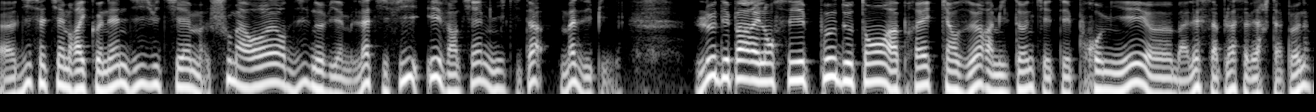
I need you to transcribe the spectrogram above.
17e euh, Raikkonen, 18e Schumacher, 19e Latifi. Et 20e Nikita Mazepin. Le départ est lancé peu de temps après 15 heures. Hamilton, qui était premier, euh, bah, laisse sa place à Verstappen.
